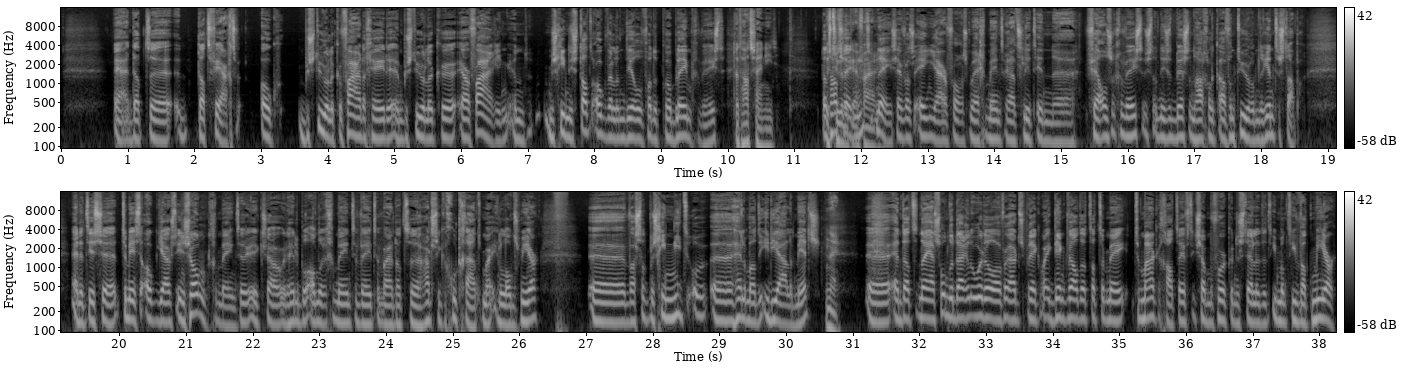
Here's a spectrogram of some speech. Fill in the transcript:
Ja, dat, dat vergt ook bestuurlijke vaardigheden en bestuurlijke ervaring. En misschien is dat ook wel een deel van het probleem geweest. Dat had zij niet. Dat had zij niet. Nee, zij was één jaar volgens mij gemeenteraadslid in uh, Velzen geweest. Dus dan is het best een hachelijk avontuur om erin te stappen. En het is uh, tenminste ook juist in zo'n gemeente. Ik zou een heleboel andere gemeenten weten waar dat uh, hartstikke goed gaat. Maar in Landsmeer was dat misschien niet helemaal de ideale match. Nee. Uh, en dat, nou ja, zonder daar een oordeel over uit te spreken... maar ik denk wel dat dat ermee te maken gehad heeft. Ik zou me voor kunnen stellen dat iemand die wat meer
